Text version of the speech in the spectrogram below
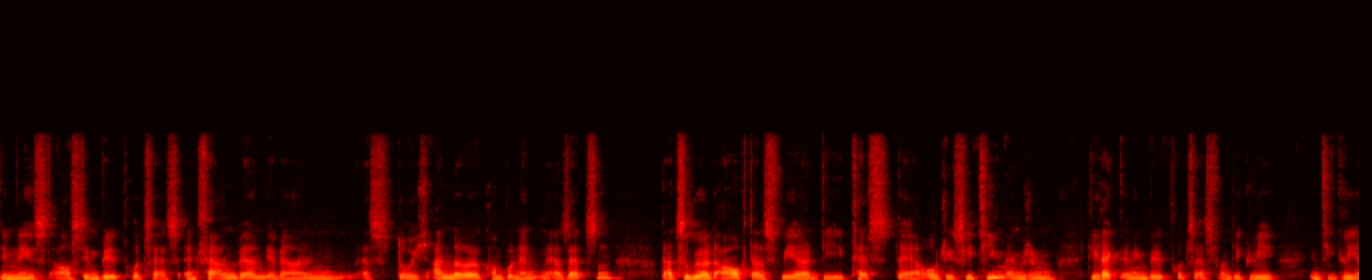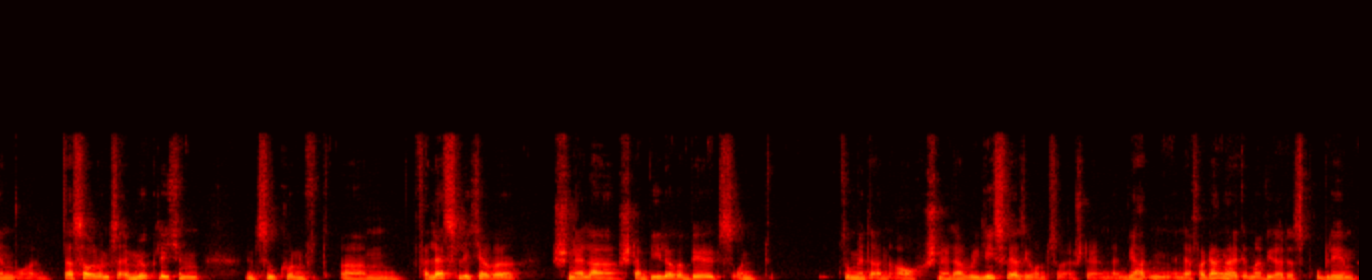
demnächst aus dem Bildprozess entfernen werden. Wir werden es durch andere Komponenten ersetzen. Dazu gehört auch, dass wir die Tests der OGC Team Engine direkt in den Bildprozess von Degree integrieren wollen. Das soll uns ermöglichen, in Zukunft ähm, verlässlichere, schneller, stabilere Builds und somit dann auch schneller Release-Versionen zu erstellen. Denn wir hatten in der Vergangenheit immer wieder das Problem,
